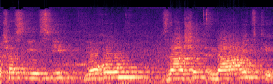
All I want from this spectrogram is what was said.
účastníci mohou znášet námitky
